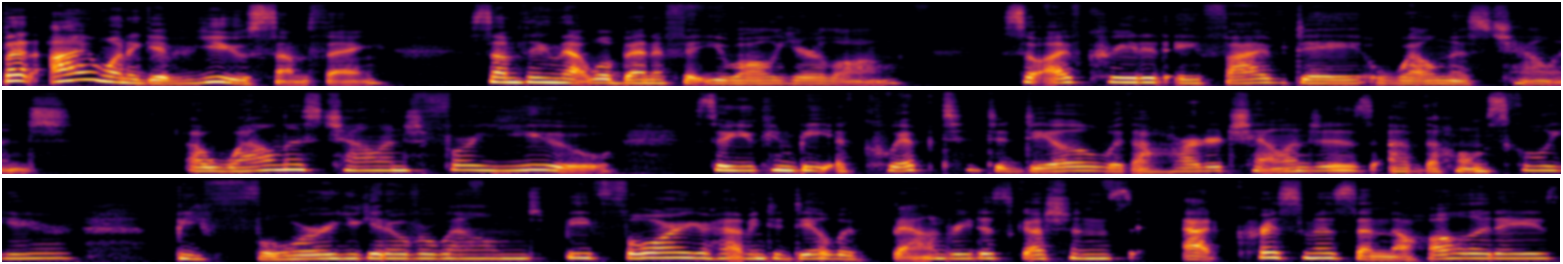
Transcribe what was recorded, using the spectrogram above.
But I want to give you something, something that will benefit you all year long. So I've created a five day wellness challenge, a wellness challenge for you. So you can be equipped to deal with the harder challenges of the homeschool year before you get overwhelmed, before you're having to deal with boundary discussions at Christmas and the holidays,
